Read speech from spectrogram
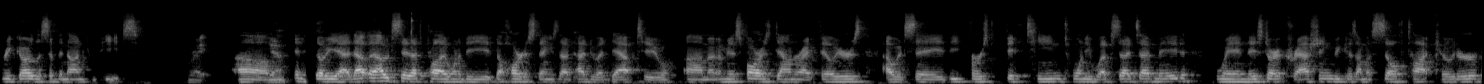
regardless of the non competes. Right. Um, yeah. And so, yeah, that, I would say that's probably one of the the hardest things that I've had to adapt to. Um, I mean, as far as downright failures, I would say the first 15, 20 websites I've made when they start crashing because I'm a self-taught coder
